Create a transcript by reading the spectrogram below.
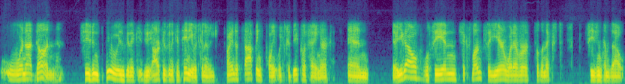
we're not done. Season two is going to the arc is going to continue. It's going to find a stopping point, which could be a cliffhanger, and there you go. We'll see you in six months, a year, whatever, till the next season comes out.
